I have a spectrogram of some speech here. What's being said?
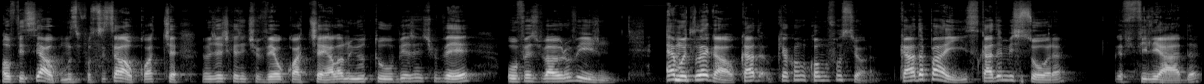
oficial, como se fosse, sei lá, o Coachella. No jeito que a gente vê o Coachella no YouTube, a gente vê o Festival Eurovision. É muito legal. Cada, como, como funciona? Cada país, cada emissora filiada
